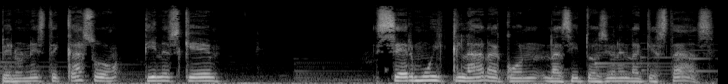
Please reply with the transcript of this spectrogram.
Pero en este caso tienes que ser muy clara con la situación en la que estás.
